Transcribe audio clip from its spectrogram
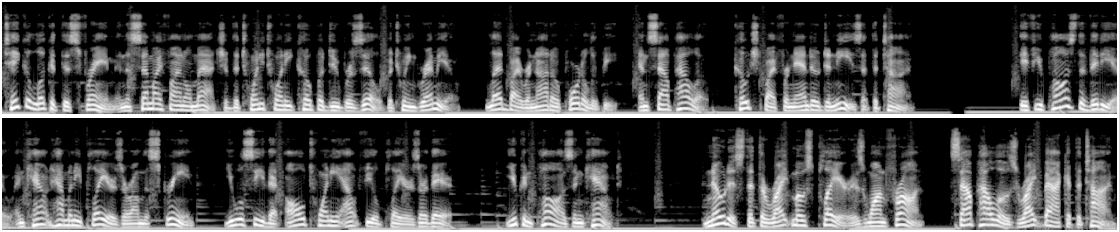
Take a look at this frame in the semi-final match of the 2020 Copa do Brasil between Grêmio, led by Renato Portaluppi, and Sao Paulo, coached by Fernando Diniz at the time. If you pause the video and count how many players are on the screen, you will see that all 20 outfield players are there. You can pause and count. Notice that the rightmost player is Juan Fran, Sao Paulo's right back at the time,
